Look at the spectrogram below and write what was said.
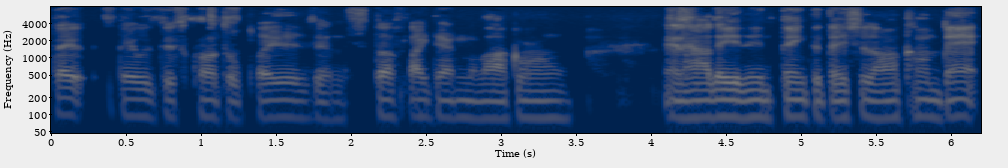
they they was disgruntled players and stuff like that in the locker room, and how they didn't think that they should all come back,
